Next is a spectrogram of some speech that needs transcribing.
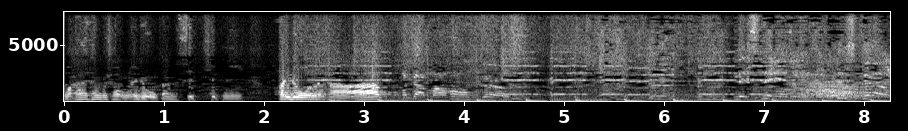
มาให้ท่านผู้ชมได้ดูกัน 10 คลิปนี้ ไปดูเลยครับ I got my homegirls. Miss Nanny, Miss Bell.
